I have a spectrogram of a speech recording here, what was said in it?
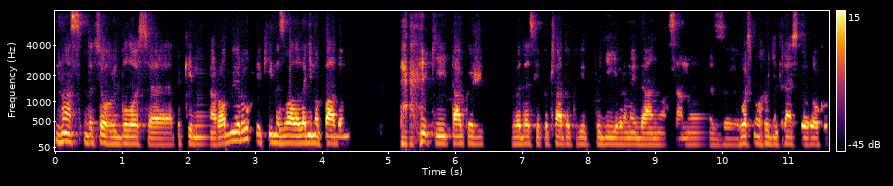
У нас до цього відбулося такий народний рух, який назвали Ленінопадом, який також веде свій початок від подій Євромайдану, саме з 8 грудня 2013 року.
